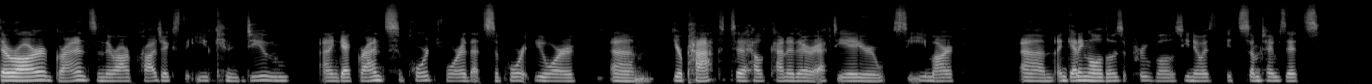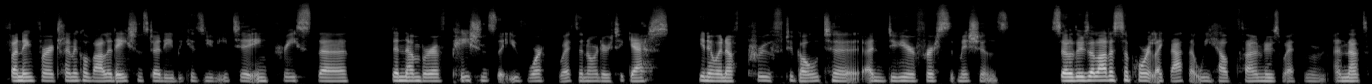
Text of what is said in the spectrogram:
there are grants and there are projects that you can do and get grant support for that support your um, your path to Health Canada or FDA or CE mark, um, and getting all those approvals. You know, it's, it's sometimes it's funding for a clinical validation study because you need to increase the the number of patients that you've worked with in order to get you know enough proof to go to and do your first submissions. So there's a lot of support like that that we help founders with, and, and that's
